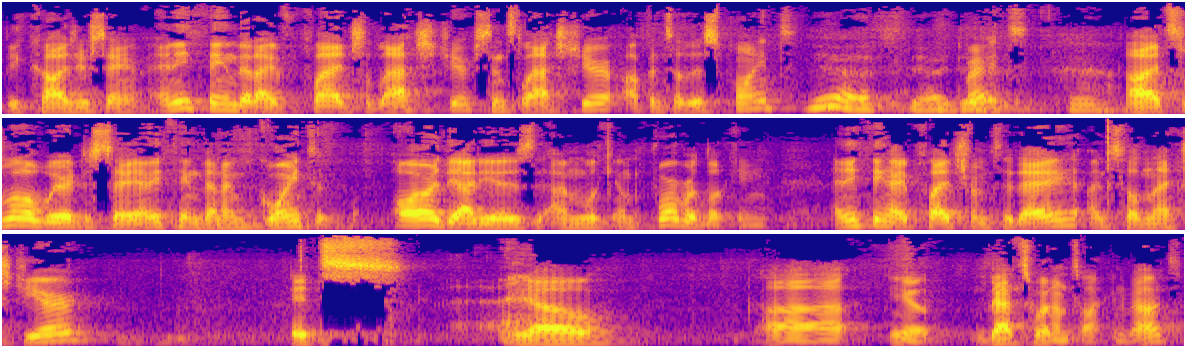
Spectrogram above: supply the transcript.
Because you're saying anything that I've pledged last year, since last year up until this point, Yeah, that's the idea. right? Uh, it's a little weird to say anything that I'm going to, or the idea is I'm looking, I'm forward looking. Anything I pledge from today until next year, it's, you know, uh, you know, that's what I'm talking about.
